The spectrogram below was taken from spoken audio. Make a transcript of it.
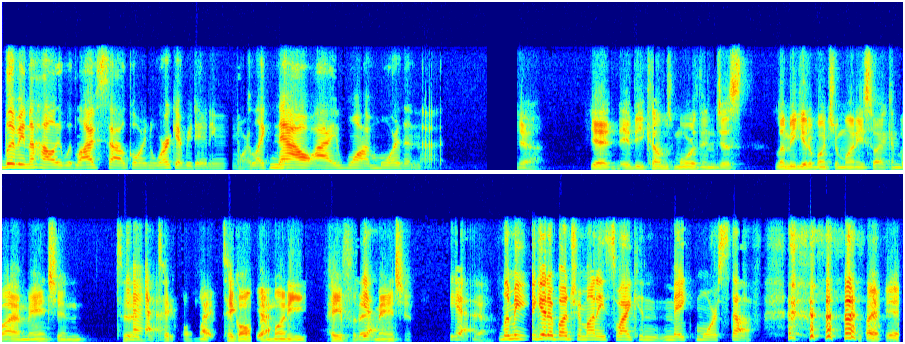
living the Hollywood lifestyle, going to work every day anymore. Like now, I want more than that. Yeah. Yeah, it, it becomes more than just let me get a bunch of money so I can buy a mansion to Yeah. take all my, take all my money, pay for that Yeah. mansion. Yeah. Yeah. Let me get a bunch of money so I can make more stuff. Right. Yeah. It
